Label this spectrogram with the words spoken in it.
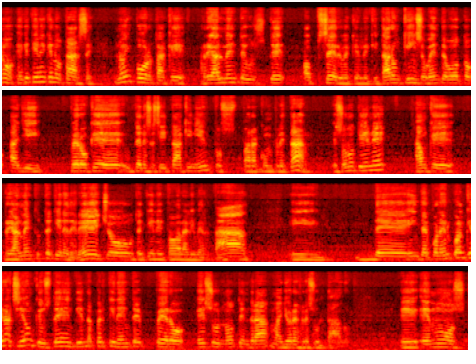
No, es que tiene que notarse, no importa que realmente usted observe que le quitaron 15 o 20 votos allí, pero que usted necesita 500 para completar. Eso no tiene, aunque realmente usted tiene derecho, usted tiene toda la libertad y de interponer cualquier acción que usted entienda pertinente, pero eso no tendrá mayores resultados. Eh, hemos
